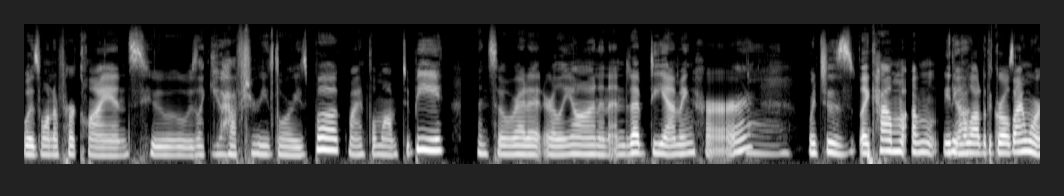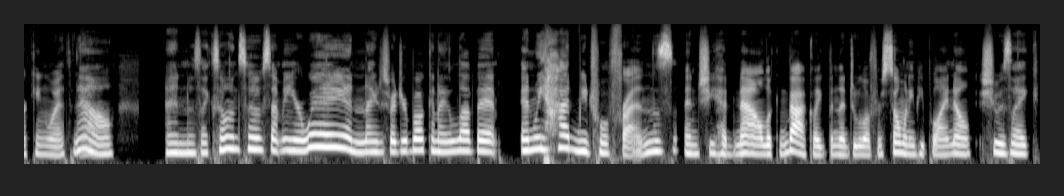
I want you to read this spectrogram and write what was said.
was one of her clients who was like, You have to read Lori's book, Mindful Mom to Be. And so read it early on and ended up DMing her, Mm. which is like how I'm- meeting Yeah. a lot of the girls I'm working with Yeah. now. And was like, so and so sent me your way, and I just read your book and I love it. And we had mutual friends, and she had now, looking back, like been the doula for so many people I know. She was like,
